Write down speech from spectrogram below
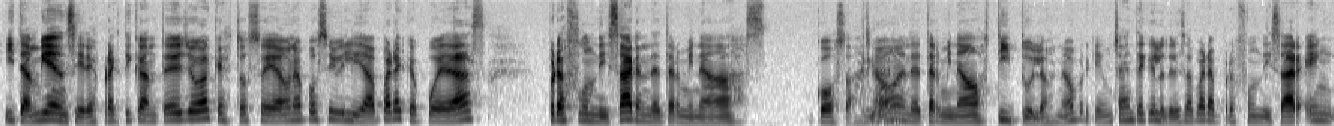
Y también, si eres practicante de yoga, que esto sea una posibilidad para que puedas profundizar en determinadas cosas, ¿no? En determinados títulos, ¿no? Porque hay mucha gente que lo utiliza para profundizar en,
